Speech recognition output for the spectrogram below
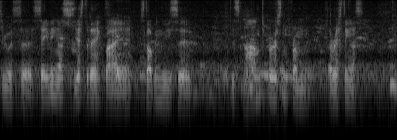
she was uh, saving us yesterday by uh, stopping these, uh, this armed person from arresting us.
